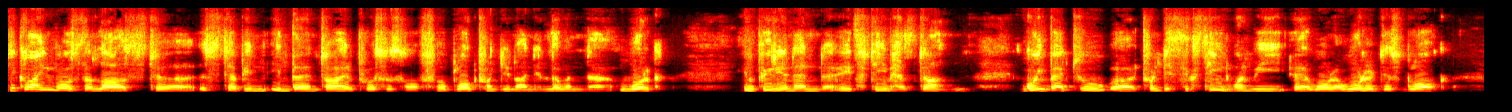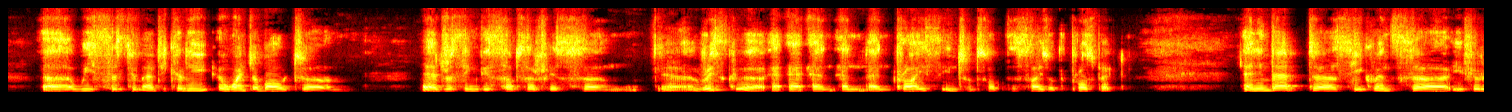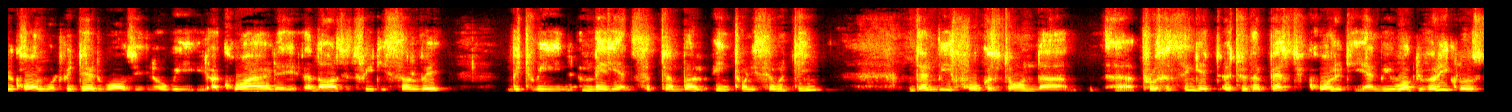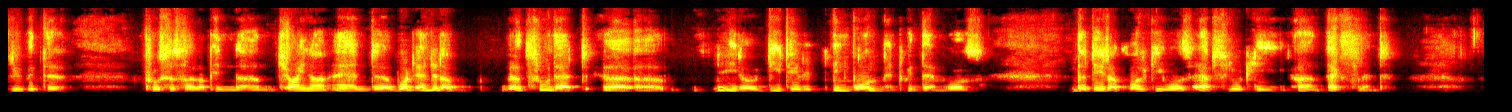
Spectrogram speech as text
Cline was the last uh, step in, in the entire process of uh, Block 2911 uh, work Empyrean and uh, its team has done. Going back to uh, 2016, when we uh, were awarded this block, we systematically went about um, addressing the subsurface um, uh, risk uh, and, and, and price in terms of the size of the prospect. And in that uh, sequence, uh, if you recall, what we did was, you know, we acquired a, a large 3D survey between May and September in 2017. Then we focused on uh, uh, processing it to the best quality, and we worked very closely with the processor up in um, China. And uh, what ended up uh, through that, uh, you know, detailed involvement with them was the data quality was absolutely um, excellent.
